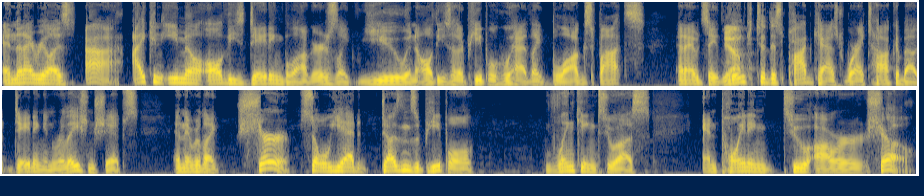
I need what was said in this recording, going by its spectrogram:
And then I realized, ah, I can email all these dating bloggers like you and all these other people who had like blog spots. And I would say, Yeah. link to this podcast where I talk about dating and relationships. And they were like, sure. So we had dozens of people linking to us and pointing to our show.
